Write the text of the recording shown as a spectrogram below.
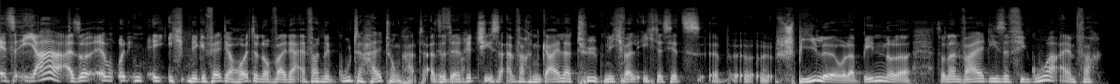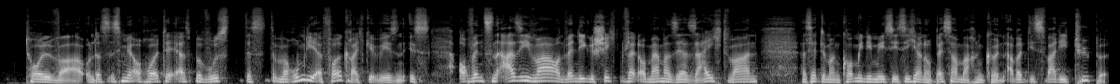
Es, ja, also äh, und ich, mir gefällt der heute noch, weil der einfach eine gute Haltung hat. Also der Richie ist einfach ein geiler Typ, nicht weil ich das jetzt äh, äh, spiele oder bin oder, sondern weil diese Figur einfach toll war. Und das ist mir auch heute erst bewusst, dass, warum die erfolgreich gewesen ist. Auch wenn es ein Assi war und wenn die Geschichten vielleicht auch manchmal sehr seicht waren, das hätte man comedymäßig sicher noch besser machen können. Aber dies war die Type.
